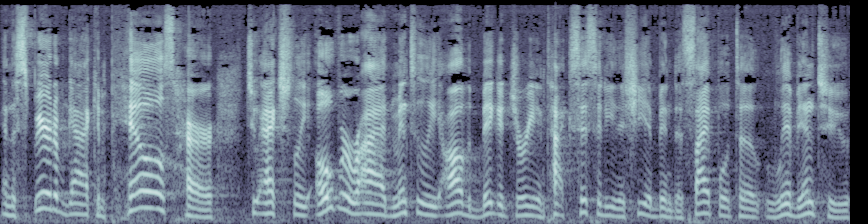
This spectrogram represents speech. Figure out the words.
And the Spirit of God compels her to actually override mentally all the bigotry and toxicity that she had been discipled to live into,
